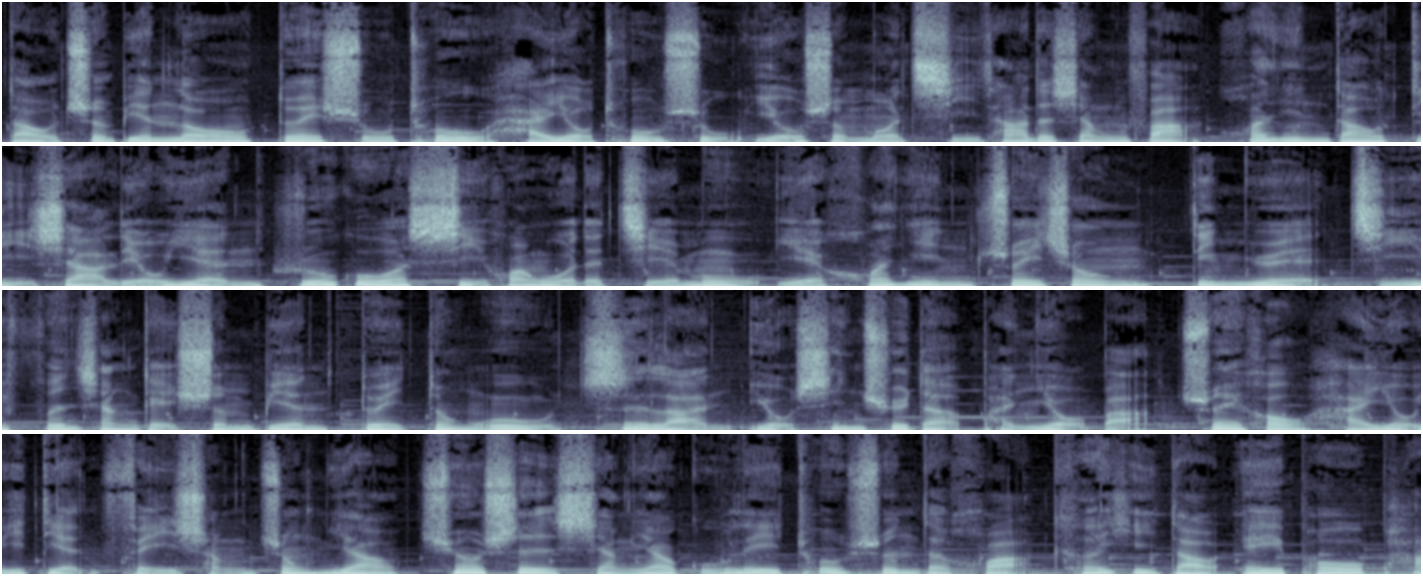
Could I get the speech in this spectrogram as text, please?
到这边喽。对属兔还有兔鼠有什么其他的想法？欢迎到底下留言。如果喜欢我的节目，也欢迎追踪、订阅及分享给身边对动物、自然有兴趣的朋友吧。最后还有一点非常重要，就是想要鼓励兔孙的话，可可以到 Apple p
